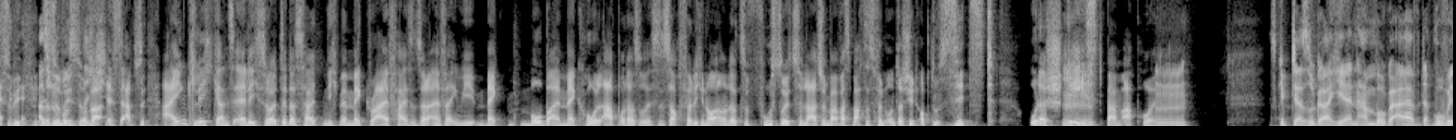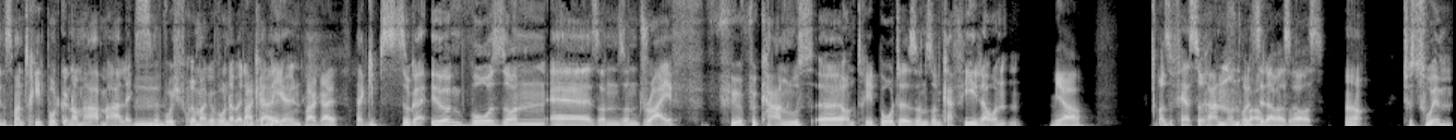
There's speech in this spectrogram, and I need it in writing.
So Also also du musst sowieso nicht- ist absolut, eigentlich, ganz ehrlich, sollte das halt nicht mehr McDrive heißen, sondern einfach irgendwie Mac Mobile, Mac Hole Up oder so. Es ist auch völlig in Ordnung, da zu Fuß durchzulatschen, weil was macht das für einen Unterschied, ob du sitzt oder stehst beim Abholen? Mhm. Es gibt ja sogar hier in Hamburg, äh, wo wir uns mal ein Tretboot genommen haben, Alex, Mhm. wo ich früher mal gewohnt habe bei War den Kanälen. geil, war geil. Da gibt's sogar irgendwo so ein, äh, so ein, so ein Drive für, für Kanus äh, und Tretboote, so, ein- so ein Café da unten. Ja. Also fährst du ran Super. und holst dir da was raus. Ja. To swim.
